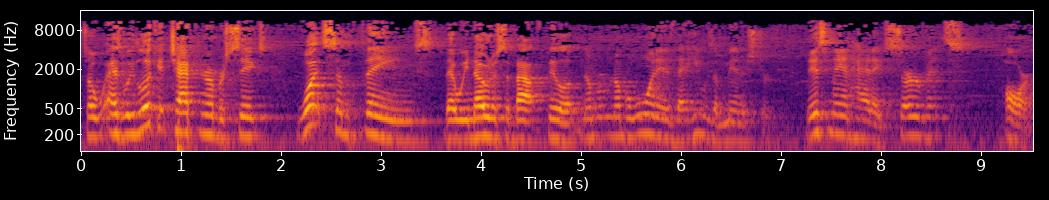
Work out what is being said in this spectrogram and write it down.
So as we look at chapter number 6, what's some things that we notice about Philip? Number, number one is that he was a minister. This man had a servant's heart.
